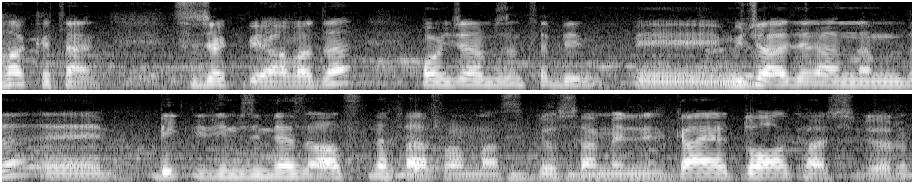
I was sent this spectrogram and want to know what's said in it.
hakikaten sıcak bir havada oyuncularımızın tabii e, mücadele anlamında e, beklediğimizin biraz altında performans göstermelerini gayet doğal karşılıyorum.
